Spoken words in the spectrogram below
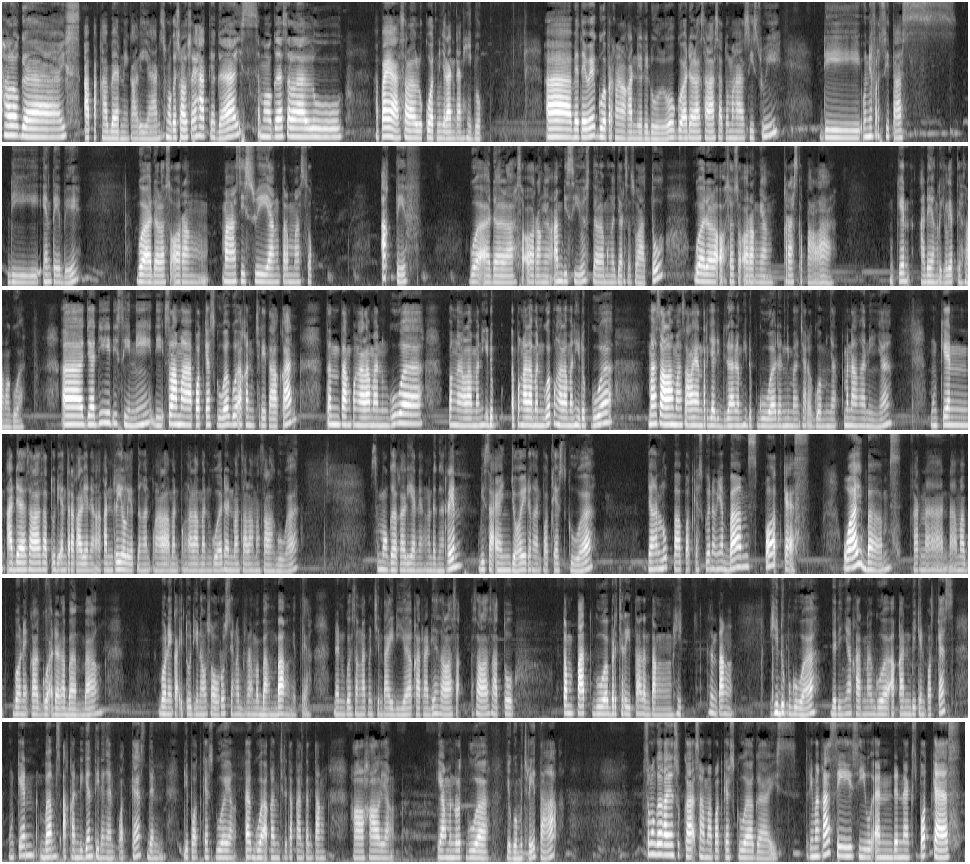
Halo guys, apa kabar nih kalian? Semoga selalu sehat ya guys. Semoga selalu apa ya, selalu kuat menjalankan hidup. Uh, ah, btw, gue perkenalkan diri dulu. Gue adalah salah satu mahasiswi di universitas di NTB. Gue adalah seorang mahasiswi yang termasuk aktif gue adalah seorang yang ambisius dalam mengejar sesuatu. Gue adalah seseorang yang keras kepala. Mungkin ada yang relate ya sama gue uh, jadi di sini di selama podcast gue gue akan menceritakan tentang pengalaman gue pengalaman hidup uh, pengalaman gue pengalaman hidup gue masalah-masalah yang terjadi di dalam hidup gue dan gimana cara gue menanganinya mungkin ada salah satu di antara kalian yang akan relate dengan pengalaman-pengalaman gue dan masalah-masalah gue. Semoga kalian yang ngedengerin bisa enjoy dengan podcast gue. Jangan lupa podcast gue namanya Bams Podcast. Why Bams? Karena nama boneka gue adalah Bambang. Boneka itu dinosaurus yang bernama Bambang gitu ya dan gue sangat mencintai dia karena dia salah salah satu tempat gue bercerita tentang tentang hidup gue jadinya karena gue akan bikin podcast mungkin Bams akan diganti dengan podcast dan di podcast gue yang eh, gue akan menceritakan tentang hal-hal yang yang menurut gue ya gue mau cerita. Semoga kalian suka sama podcast gue guys Terima kasih. See you in the next podcast.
